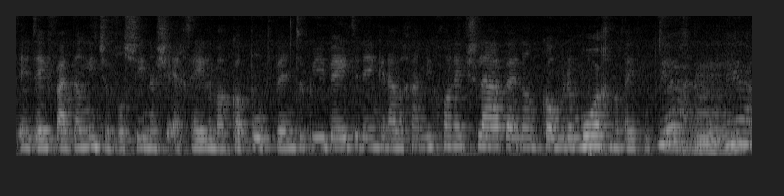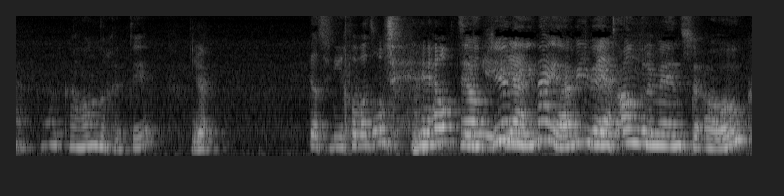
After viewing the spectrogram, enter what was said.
het heeft vaak dan niet zoveel zin als je echt helemaal kapot bent. Dan kun je beter denken, nou we gaan nu gewoon even slapen en dan komen we er morgen nog even op terug. Ja, Mhm. ja, ook een handige tip. Ja. Dat is in ieder geval wat ons helpt. Helpt jullie? Ja. Nou ja, wie weet Ja. andere mensen ook.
